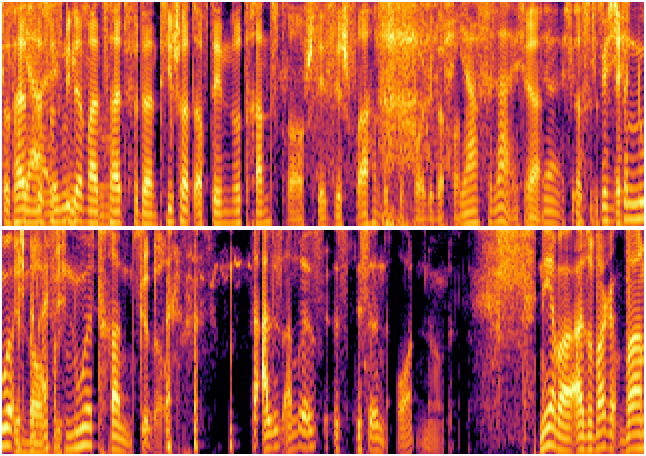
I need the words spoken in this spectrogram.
Das heißt, Ja, es ist wieder mal so. Zeit für dein T-Shirt, auf dem nur Trans draufsteht. Wir sprachen letzte Folge davon. Ja, vielleicht. Ja, Ja, ich, ich, ich bin nur, ich bin einfach wichtig. nur trans. Genau. Alles andere ist, ist, ist in Ordnung. Nee, aber also war, war,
